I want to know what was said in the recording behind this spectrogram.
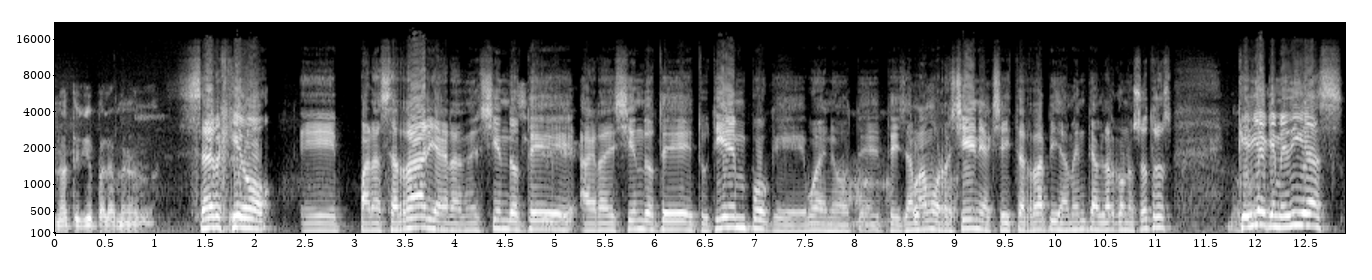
no te quepa la menor duda. Sergio, eh, para cerrar y agradeciéndote, agradeciéndote tu tiempo, que bueno, te, llamamos recién y accediste rápidamente a hablar con nosotros. Quería que me digas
